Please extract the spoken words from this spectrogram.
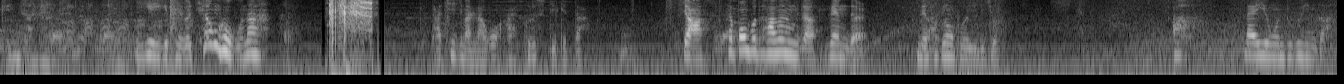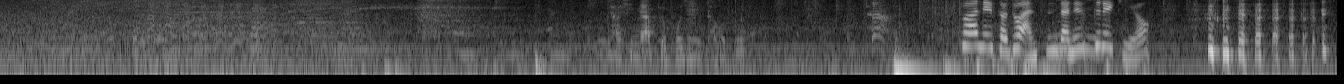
괜히 설렜네. 이게 이게 100을 채운 거구나. 다치지 말라고? 아 그럴 수도 있겠다. 자, 세 번부터 확인입니다, 선생님들. 네, 확인을 보여드리죠. 아, 나의 영혼 누구인가? 자신의 앞을 보지 못하고 또 소환해서도 안 쓴다는 쓰레기요.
